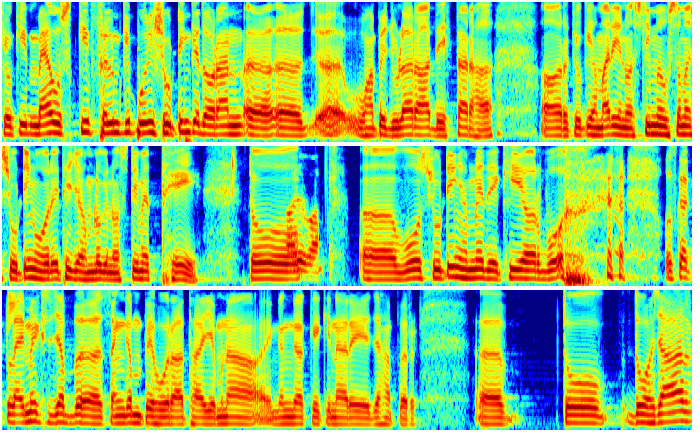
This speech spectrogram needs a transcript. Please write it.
क्योंकि मैं उसकी फ़िल्म की पूरी शूटिंग के दौरान वहाँ पे जुड़ा रहा देखता रहा और क्योंकि हमारी यूनिवर्सिटी में उस समय शूटिंग हो रही थी जब हम लोग यूनिवर्सिटी में थे तो वो शूटिंग हमने देखी और वो उसका क्लाइमेक्स जब संगम पे हो रहा था यमुना गंगा के किनारे जहाँ पर तो 2000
